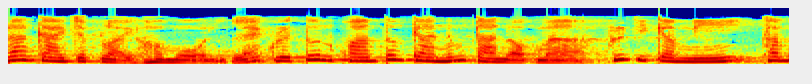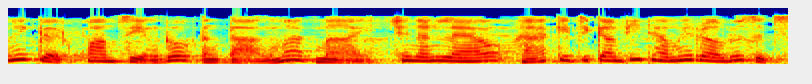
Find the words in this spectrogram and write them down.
ร่างกายจะปล่อยฮอร์โมน และกระตุ้นความต้องการน้ำตาลออกมา พฤติกรรมนี้ทำให้เกิดความเสี่ยงโรคต่างๆ มากมาย ฉะนั้นแล้วหากิจกรรมที่ทำให้เรารู้สึกส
